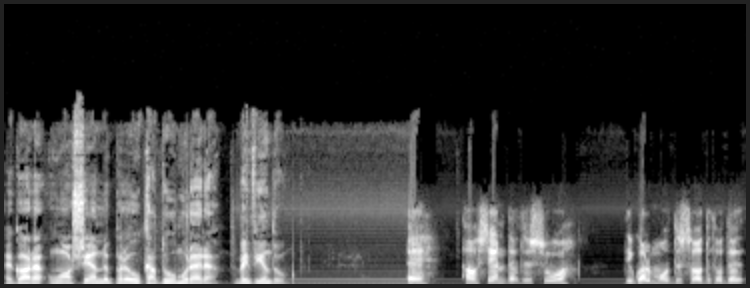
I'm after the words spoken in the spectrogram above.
Agora um oceano para o Cadu Moreira. Bem-vindo. É, oceano David Sua, de igual modo sou de todo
